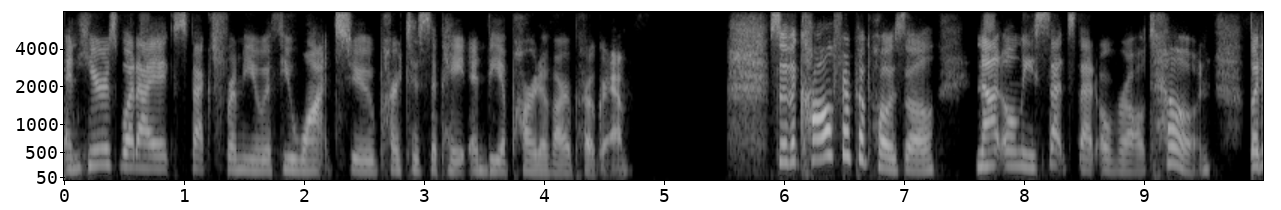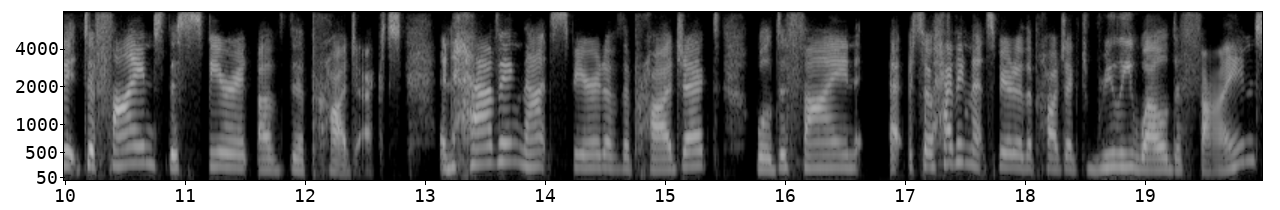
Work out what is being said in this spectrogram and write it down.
and here's what I expect from you if you want to participate and be a part of our program. So the call for proposal not only sets that overall tone, but it defines the spirit of the project. And having that spirit of the project will define so having that spirit of the project really well defined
